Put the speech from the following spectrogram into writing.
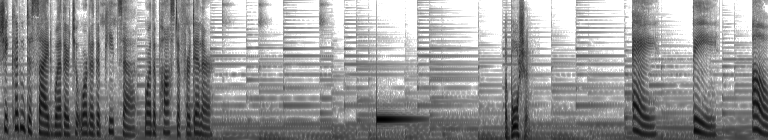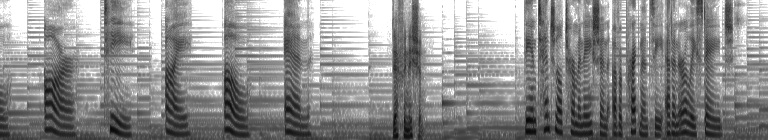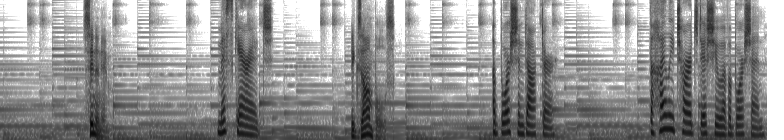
She couldn't decide whether to order the pizza or the pasta for dinner. Abortion. A B O R T I O N. Definition The intentional termination of a pregnancy at an early stage. Synonym Miscarriage, Examples Abortion doctor. The highly charged issue of abortion.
